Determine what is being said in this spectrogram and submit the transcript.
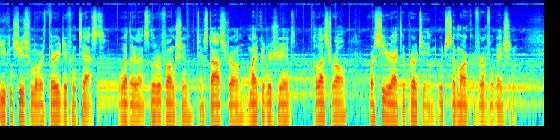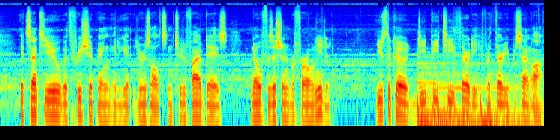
you can choose from over 30 different tests, whether that's liver function, testosterone, micronutrient, cholesterol, or C reactive protein, which is a marker for inflammation. It's sent to you with free shipping and you get your results in two to five days, no physician referral needed. Use the code DPT30 for 30% off.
